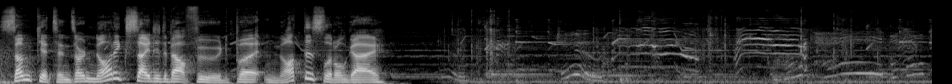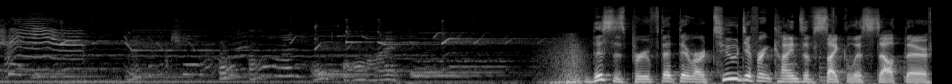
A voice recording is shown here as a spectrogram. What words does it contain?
Some kittens are not excited about food, but not this little guy. This is proof that there are two different kinds of cyclists out there.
